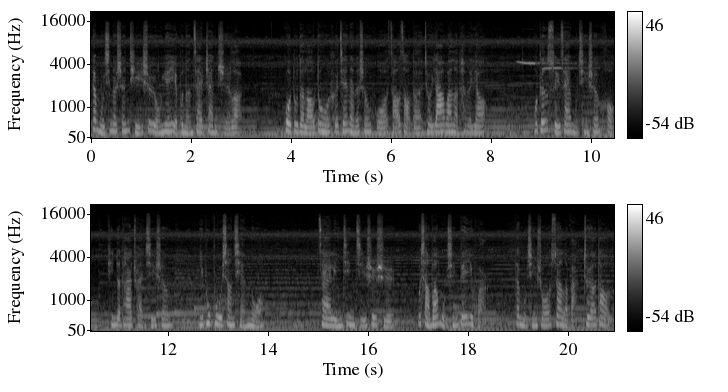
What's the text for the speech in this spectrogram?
但母亲的身体是永远也不能再站直了，过度的劳动和艰难的生活早早的就压弯了她的腰。我跟随在母亲身后，听着她喘息声，一步步向前挪。在临近集市时，我想帮母亲背一会儿，但母亲说：“算了吧，就要到了。”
